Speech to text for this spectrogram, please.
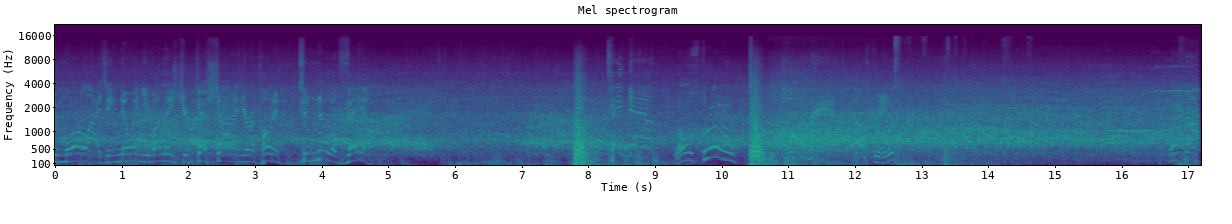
demoralizing knowing you've unleashed your best shot on your opponent to no avail. Takedown. Rolls through. Oh, man. That was creative. Look at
